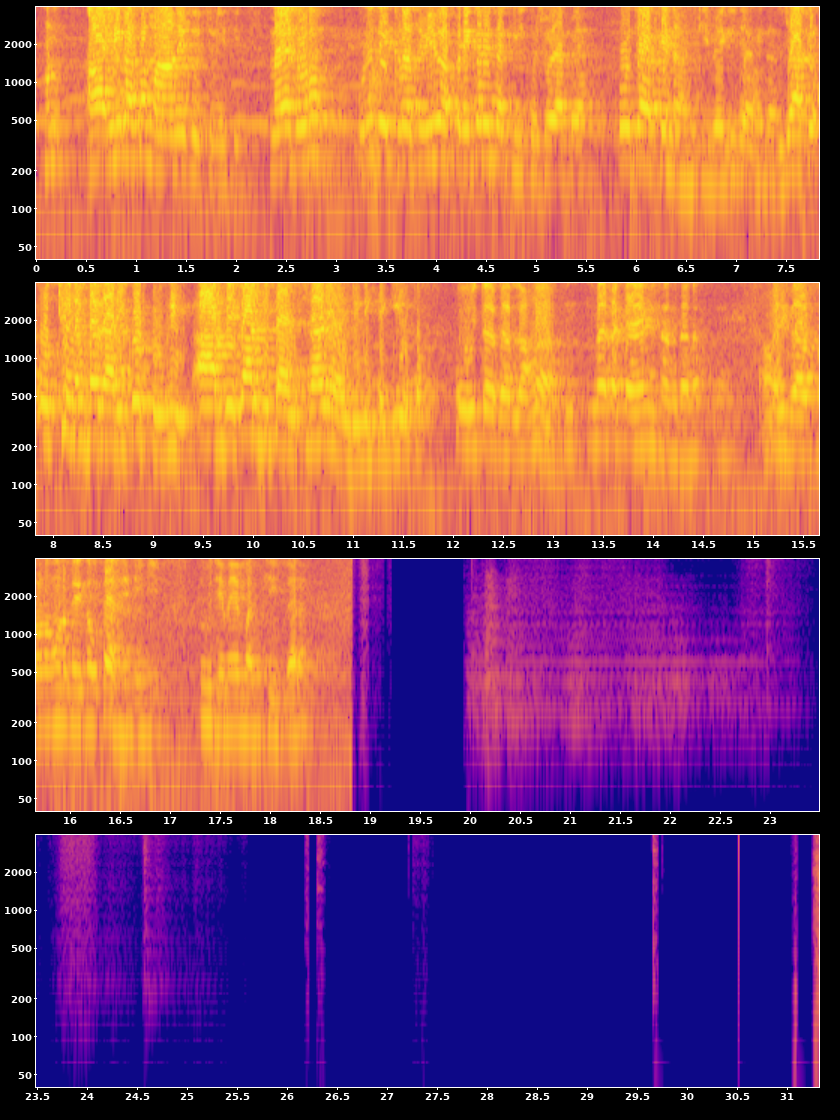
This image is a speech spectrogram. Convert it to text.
ਹੁਣ ਆ ਇਹ ਗੱਲ ਤਾਂ ਮਾਂ ਨੇ ਸੋਚਣੀ ਸੀ। ਮੈਂ ਥੋੜਾ ਉਹਨੇ ਦੇਖਣਾ ਸੀ ਵੀ ਆਪਣੇ ਘਰੇ ਤਾਂ ਕੀ ਕੁਛ ਹੋਇਆ ਪਿਆ। ਉਹ ਜਾ ਕੇ ਨਾਨਕੀ ਬਹਿ ਗਈ ਜਾ ਕੇ ਦੱਸ। ਜਾ ਕੇ ਉੱਥੇ ਨੰਬਰਦਾਰੀ ਘੋਟੂਗੀ। ਆਪਦੇ ਘਰ ਦੀ ਪੈਨਸ਼ਨਾਂ ਆਉਂਦੀ ਨਹੀਂ ਹੈਗੀ ਉਹ ਤੋਂ। ਉਹੀ ਤਾਂ ਗੱਲ ਆ। ਹੁਣ ਮੈਂ ਤਾਂ ਕਹਿ ਨਹੀਂ ਸਕਦਾ ਨਾ। ਮੇਰੀ ਗੱਲ ਸੁਣ ਹੁਣ ਦੇਖ ਉਹ ਤਾਂ ਹੈ ਨਹੀਂ। ਗੀ ਤੂੰ ਜਿਵੇਂ ਮਰਜ਼ੀ ਕਰ।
